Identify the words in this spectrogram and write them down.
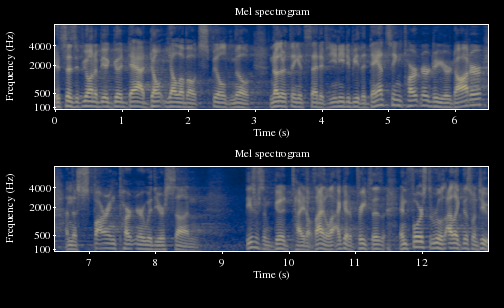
It says, if you want to be a good dad, don't yell about spilled milk. Another thing it said, if you need to be the dancing partner to your daughter and the sparring partner with your son. These are some good titles. I, I got to preach this. Enforce the rules. I like this one too.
